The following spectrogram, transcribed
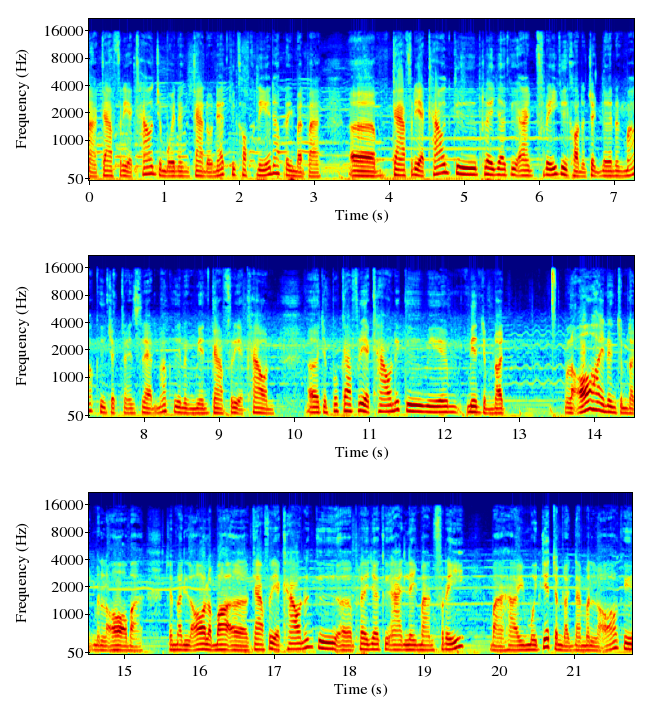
បាទការ free account ជាមួយនឹងការ donate គឺខុសគ្នាណាប្រិមិត្តបាទអឺការ free account គឺ player គឺអាច free គឺគ្រាន់តែចុចលើនឹងមកគឺចុច translate មកគឺនឹងមានការ free account អឺចំពោះការ free account នេះគឺវាមានចំណុច ល្អហើយនឹងចំណុចមិនល្អបាទចំណុចល្អរបស់ការ free account ហ្នឹងគឺ player គឺអាចលេងបាន free បាទហើយមួយទៀតចំណុចដែលមិនល្អគឺ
